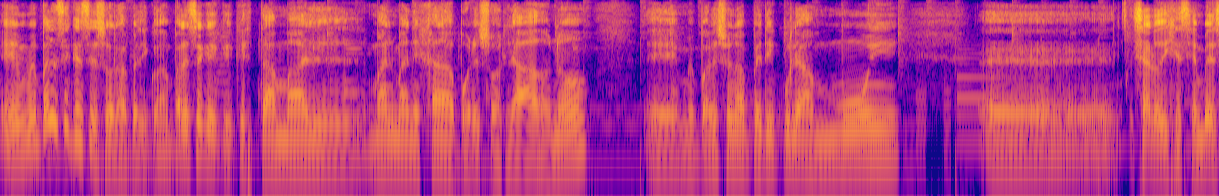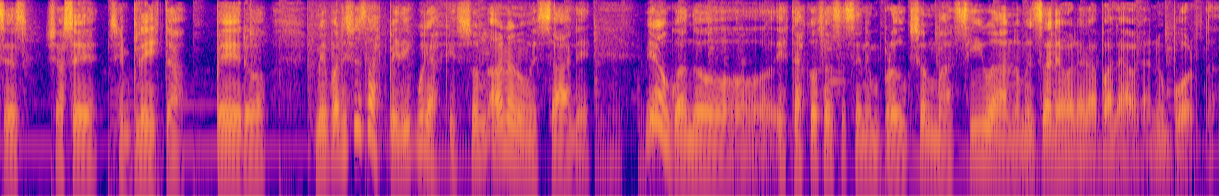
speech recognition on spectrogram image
Eh, me parece que es eso la película. Me parece que, está mal, mal manejada por esos lados, ¿no? Eh, me parece una película muy... Eh, ya lo dije 100 veces, ya sé, simplista, pero me pareció esas películas que son, ahora no me sale, ¿Vieron cuando estas cosas se hacen en producción masiva? No me sale ahora la palabra, no importa.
